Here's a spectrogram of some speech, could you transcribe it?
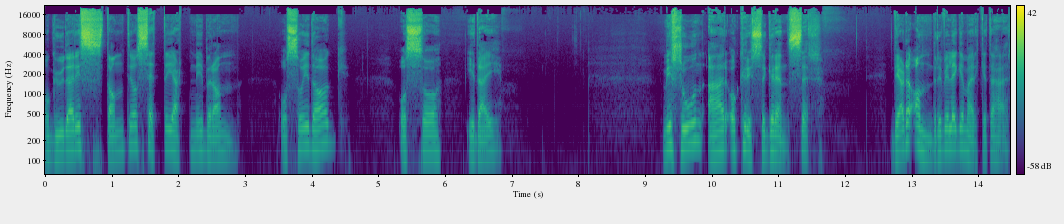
og Gud er i stand til å sette hjertene i brann, også i dag, også i deg. Misjon er å krysse grenser. Det er det andre vi legger merke til her.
